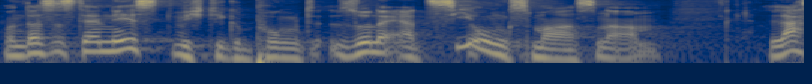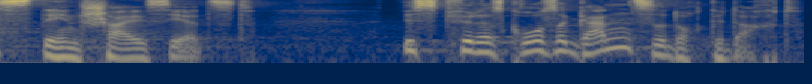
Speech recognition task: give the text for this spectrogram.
Und das ist der nächst wichtige Punkt. So eine Erziehungsmaßnahme. Lass den Scheiß jetzt. Ist für das große Ganze doch gedacht.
